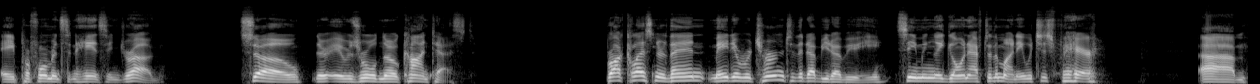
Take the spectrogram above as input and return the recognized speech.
a performance enhancing drug. So there, it was ruled no contest. Brock Lesnar then made a return to the WWE, seemingly going after the money, which is fair. Um,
